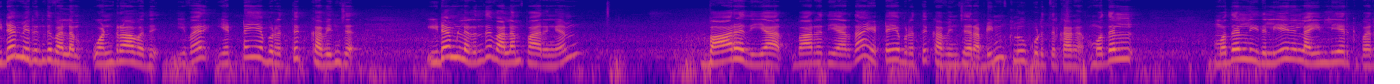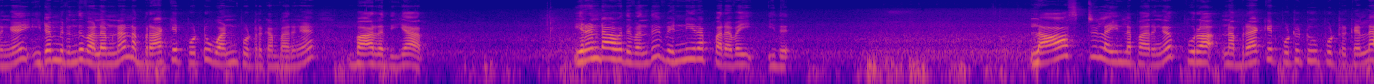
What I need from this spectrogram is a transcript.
இடமிருந்து வளம் ஒன்றாவது. இவர் எட்டயபுரத்து கவிஞர். இடம்லேருந்து வளம் பாருங்கள் பாரதியார். பாரதியார் தான் எட்டயபுரத்து கவிஞர் அப்படின்னு க்ளூ கொடுத்துருக்காங்க. முதல் முதல் இதுலேயே லைன்லேயே இருக்குது பாருங்கள் இடமிருந்து வளம்னா நான் ப்ராக்கெட் போட்டு ஒன் போட்டிருக்கேன் பாருங்கள் பாரதியார். இரண்டாவது வந்து வெண்ணிறப்பறவை இது. லாஸ்ட் லைனில் பாருங்கள் புறா. நான் ப்ராக்கெட் போட்டு டூ போட்டிருக்கேன்ல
